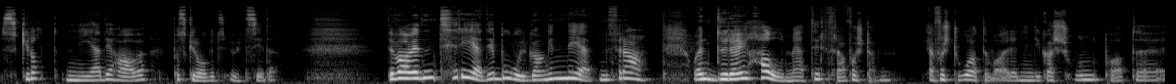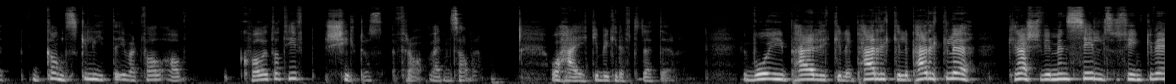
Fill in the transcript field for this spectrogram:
skrått ned i havet på skrogets utside. Det var ved den tredje bordgangen nedenfra og en drøy halvmeter fra forstavnen. Jeg forsto at det var en indikasjon på at et ganske lite, i hvert fall av kvalitativt, skilte oss fra verdenshavet. Og Heikki bekreftet dette. Voi, perkele, perkele, perkele, krasjer vi med en sild, så synker vi.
